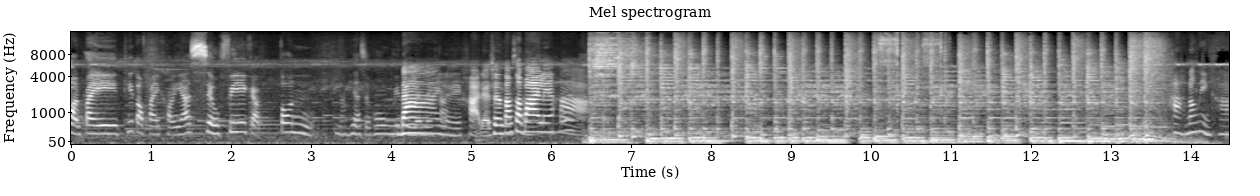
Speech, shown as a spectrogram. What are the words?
ก่อนไปที่ต่อไปขออนุญาตเซลฟี่กับต้นนางพญาเสือโคร่งนิดนึงได้ได้ไหมคะเลยค่ะ เดี๋ยวเชิญตามสบายเลยค่ะ ค่ะน้องหนิงคะ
